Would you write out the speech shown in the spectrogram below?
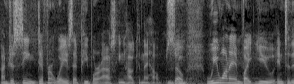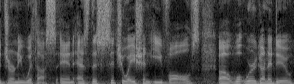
I'm just seeing different ways that people are asking, how can they help? So we want to invite you into the journey with us. And as this situation evolves, uh, what we're going to do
